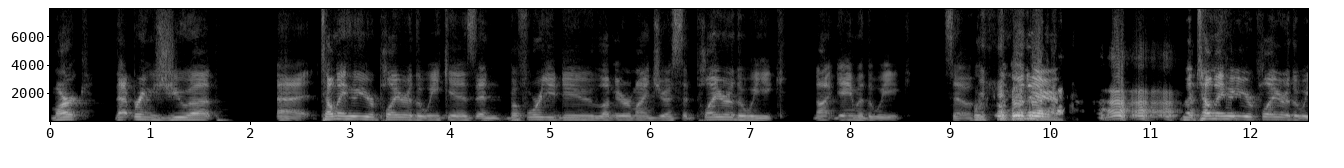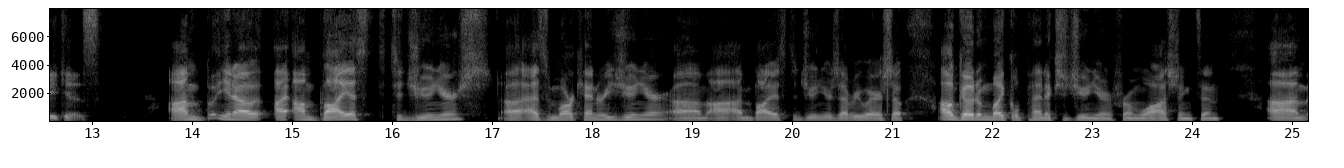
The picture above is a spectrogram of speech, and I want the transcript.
Mark, that brings you up. Uh, tell me who your player of the week is, and before you do, let me remind you: I said player of the week, not game of the week. So go there. but tell me who your player of the week is. I'm, you know, I, am biased to juniors uh, as Mark Henry Jr. Um, I, am biased to juniors everywhere, so I'll go to Michael Penix Jr. from Washington. Um,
